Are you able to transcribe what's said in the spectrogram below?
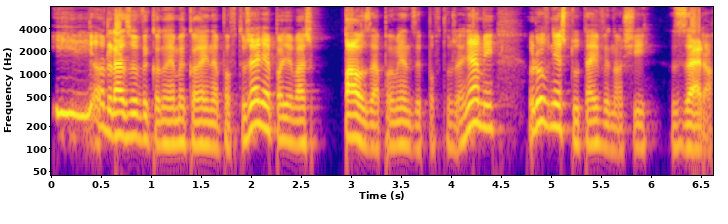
i od razu wykonujemy kolejne powtórzenie, ponieważ pauza pomiędzy powtórzeniami również tutaj wynosi 0.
